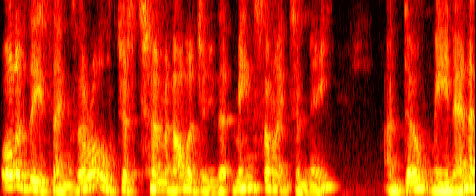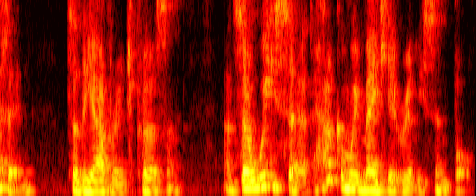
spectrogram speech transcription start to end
all of these things, they're all just terminology that means something to me and don't mean anything to the average person. And so we said, how can we make it really simple?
